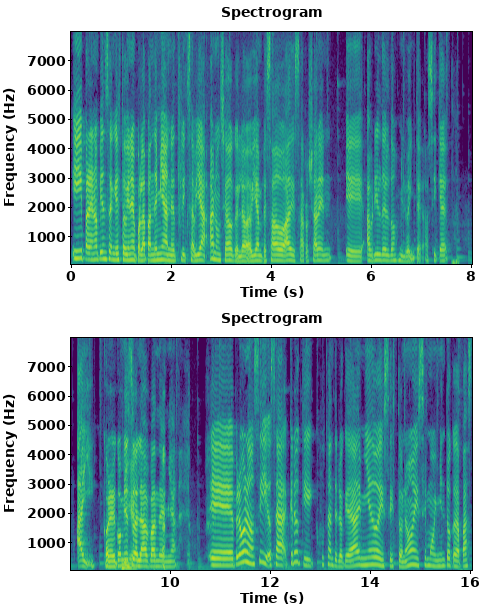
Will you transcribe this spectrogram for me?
Y para que no piensen que esto viene por la pandemia, Netflix había anunciado que lo había empezado a desarrollar en eh, abril del 2020. Así que ahí, con el comienzo de la pandemia. Eh, pero bueno, sí, o sea, creo que justamente lo que da de miedo es esto, ¿no? Ese movimiento capaz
